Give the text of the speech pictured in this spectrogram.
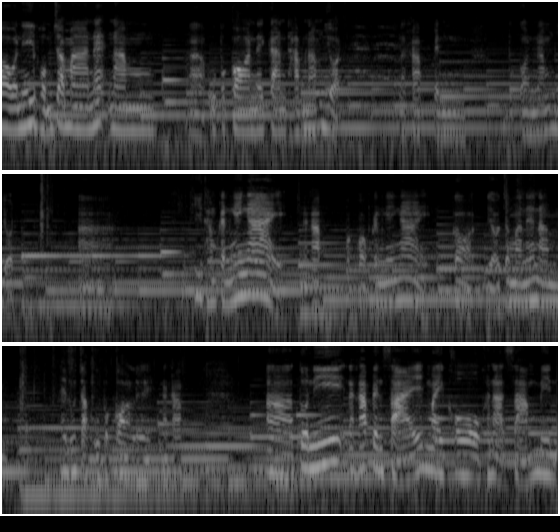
็วันนี้ผมจะมาแนะนำอุปกรณ์ในการทำน้ำหยดนะครับ เป็นอุปกรณ์น้ำหยดที่ทำกันง่าย ๆนะครับ ประกอบกันง่าย ๆ ก็เดี๋ยวจะมาแนะนำให้รู้จักอุปกรณ์เลยนะครับตัวนี้นะครับเป็นสายไมโครขนาด 3 มิล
